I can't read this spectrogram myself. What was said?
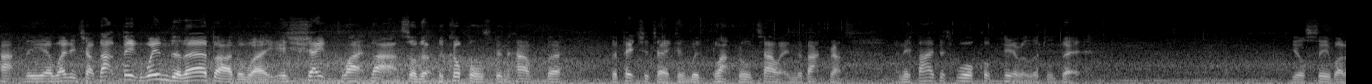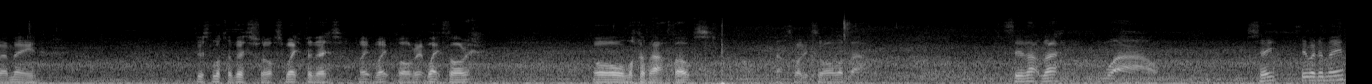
at the uh, wedding shop. That big window there, by the way, is shaped like that so that the couples can have uh, the picture taken with Blackpool Tower in the background. And if I just walk up here a little bit, you'll see what I mean. Just look at this folks, wait for this, wait, wait for it, wait for it. Oh, look at that folks. That's what it's all about. See that there? Wow. See? See what I mean?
